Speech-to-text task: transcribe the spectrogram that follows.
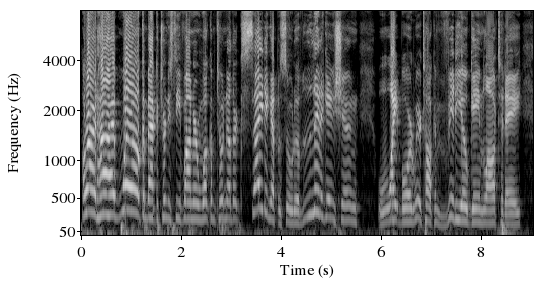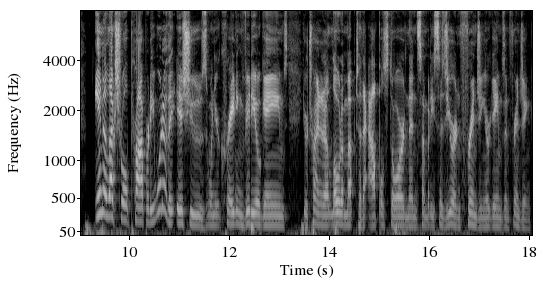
All right, hi, welcome back, Attorney Steve Vondran, and welcome to another exciting episode of Litigation Whiteboard. We're talking video game law today. Intellectual property. What are the issues when you're creating video games? You're trying to load them up to the Apple Store, and then somebody says you're infringing, your game's infringing.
